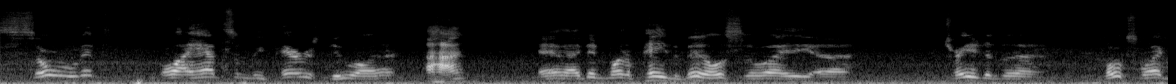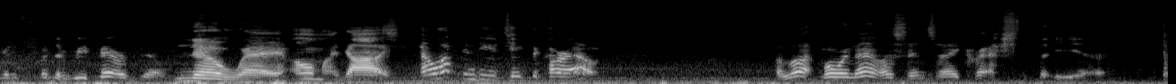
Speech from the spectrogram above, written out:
sold it. Oh, I had some repairs due on it. Uh huh. And I didn't want to pay the bills, so I. Uh, traded the Volkswagen for the repair bill. No way. Oh my gosh. How often do you take the car out? A lot more now since I crashed the uh,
